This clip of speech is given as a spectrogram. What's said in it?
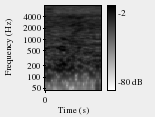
しかい。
